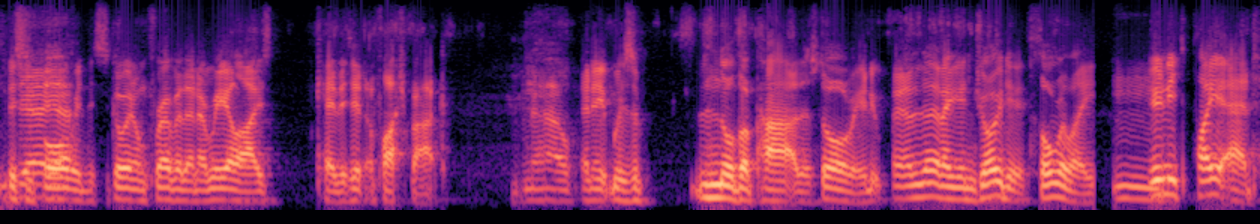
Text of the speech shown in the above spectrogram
This Yeah, is boring. This is going on forever." Then I realised, okay, this isn't a flashback, no, and it was another part of the story. And, it- and then I enjoyed it thoroughly. Mm. You need to play it, Ed.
